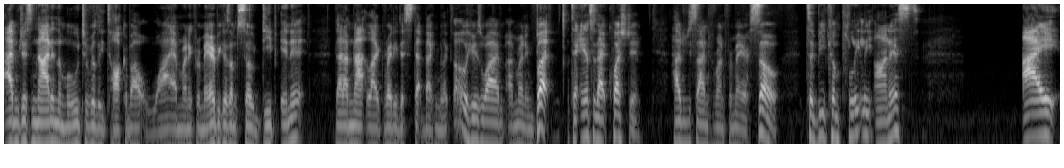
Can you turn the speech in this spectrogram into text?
I'm just not in the mood to really talk about why I'm running for mayor because I'm so deep in it that I'm not like ready to step back and be like, oh, here's why I'm, I'm running. But to answer that question, how did you decide to run for mayor? So, to be completely honest, I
